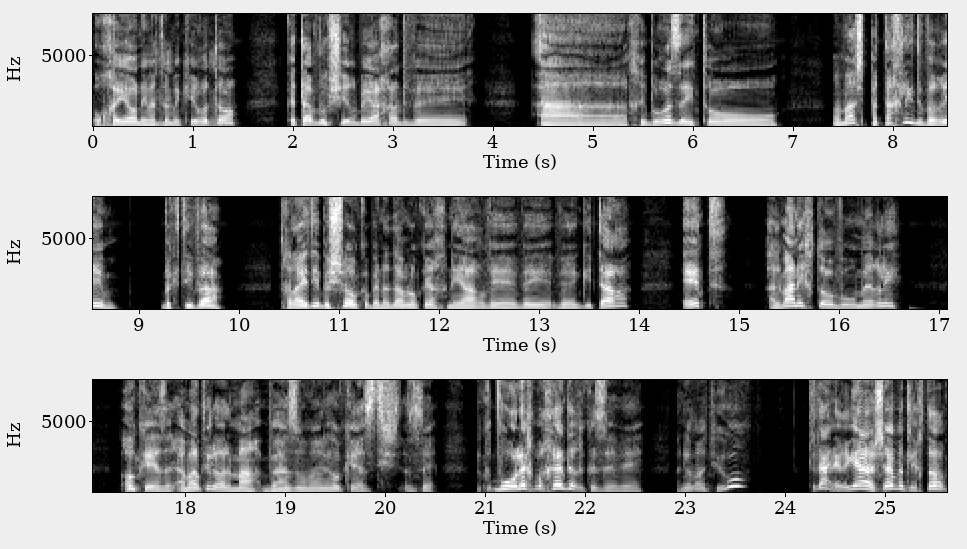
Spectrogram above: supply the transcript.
אוחיון, אם אתה מכיר אותו, כתבנו שיר ביחד, והחיבור הזה איתו ממש פתח לי דברים בכתיבה. בהתחלה הייתי בשוק, הבן אדם לוקח נייר ו- ו- וגיטרה, עט, על מה נכתוב? והוא אומר לי, אוקיי, אז אמרתי לו על מה, ואז הוא אומר לי, אוקיי, אז... זה... והוא הולך בחדר כזה, ו... אני אומרת, יואו, אתה יודע, אני רגילה לשבת, לכתוב.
